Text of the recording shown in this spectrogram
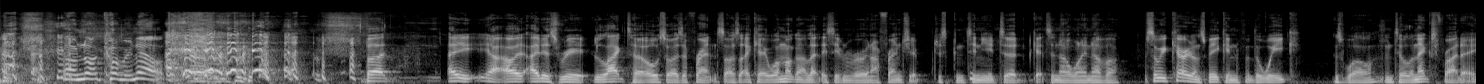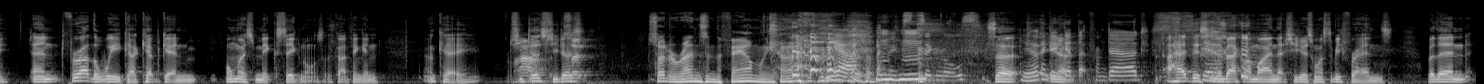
blanket. I'm not coming out. Um, but I, yeah, I, I just really liked her also as a friend. So I was like, okay, well, I'm not going to let this even ruin our friendship. Just continue to get to know one another. So we carried on speaking for the week as well until the next Friday. And throughout the week, I kept getting almost mixed signals. I was kind of thinking, okay, she Wow. does, she does. So, Sort of runs in the family, huh? Yeah. Signals. So Yep. I think you I know, get that from dad. I had this in the back of my mind that she just wants to be friends. But then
